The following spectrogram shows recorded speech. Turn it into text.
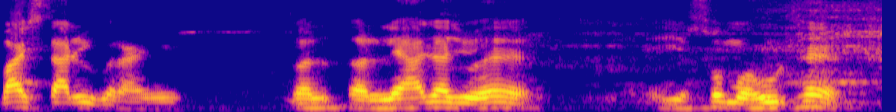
बाईस तारीख को कराएँगे। तो, तो लिहाजा जो है ये शुभ मुहूर्त है।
